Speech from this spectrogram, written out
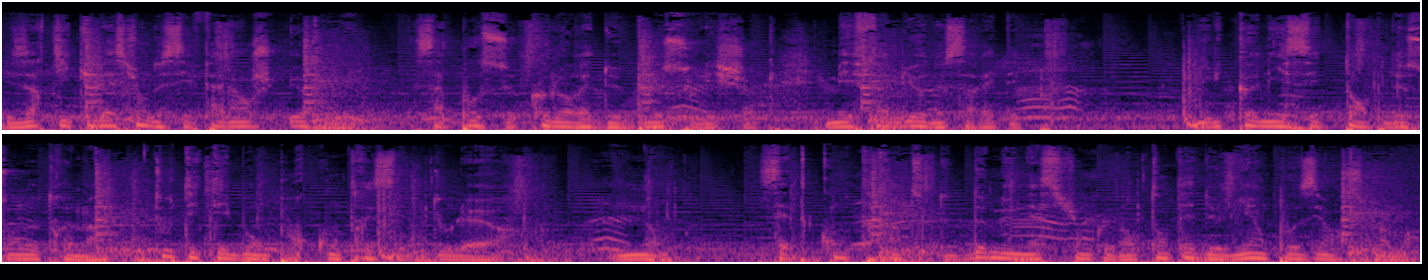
Les articulations de ses phalanges hurlaient, sa peau se colorait de bleu sous les chocs, mais Fabio ne s'arrêtait pas. Il cognait ses tempes de son autre main. Tout était bon pour contrer cette douleur. Non, cette contrainte de domination que l'on tentait de lui imposer en ce moment.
